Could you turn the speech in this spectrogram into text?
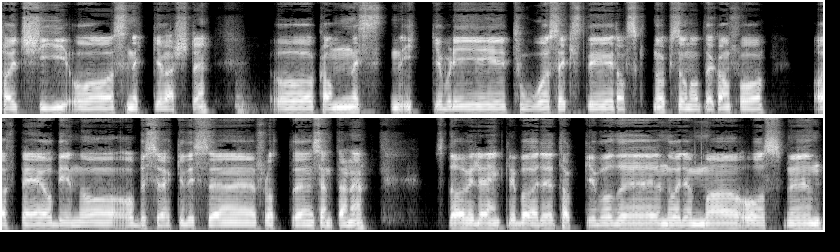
tai chi og snekkerverksted. Og kan nesten ikke bli 62 raskt nok, sånn at jeg kan få AFP og begynne å, å besøke disse flotte sentrene. Så da vil jeg egentlig bare takke både Norma, Åsmund,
